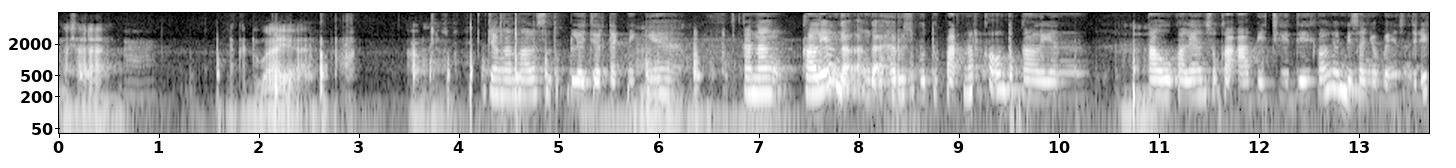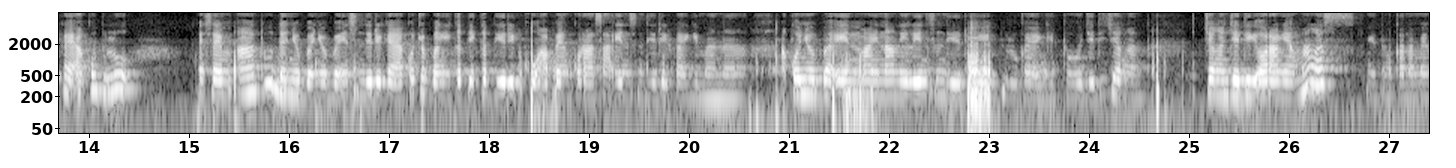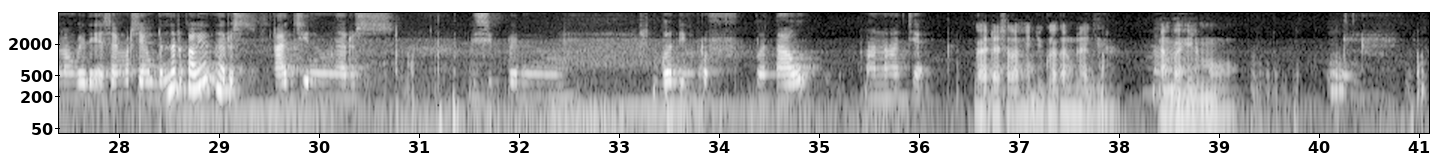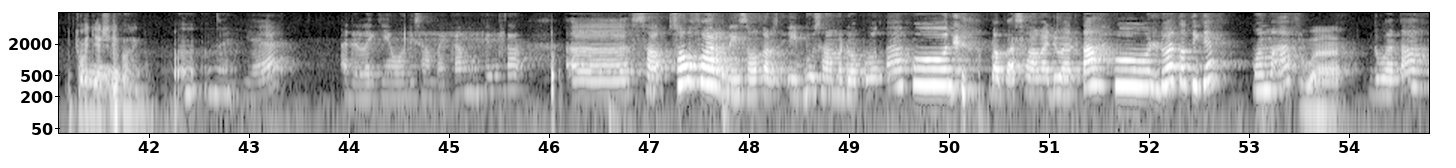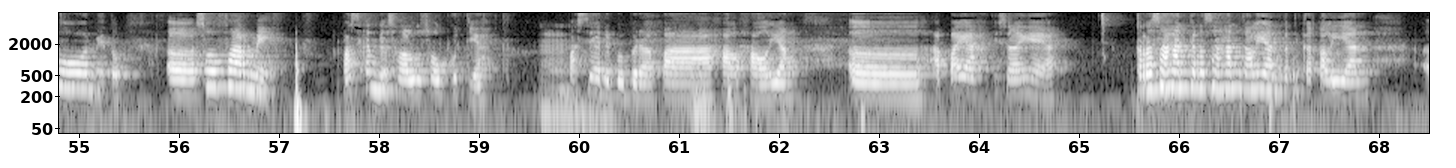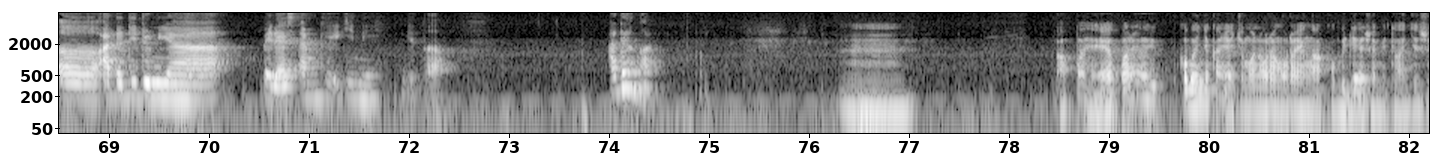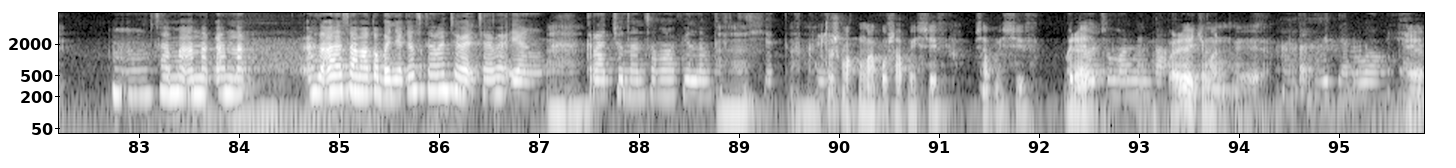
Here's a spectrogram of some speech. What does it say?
penasaran. Yang kedua ya em, jangan malas untuk belajar tekniknya. Karena kalian nggak nggak harus butuh partner kok untuk kalian tahu kalian suka A B C D kalian bisa nyobain sendiri. Kayak aku dulu SMA tuh udah nyoba-nyobain sendiri. Kayak aku coba ngiket-ngiket diriku apa yang aku rasain sendiri kayak gimana. Aku nyobain mainan lilin sendiri dulu kayak gitu. Jadi jangan jangan jadi orang yang malas gitu. Karena memang BDSMers yang bener kalian harus rajin harus disiplin buat improve buat tahu mana aja. Nggak ada salahnya juga kan belajar nambah ilmu itu aja sih paling. Ya ada lagi yang mau disampaikan mungkin kak? Eh, so, so far nih so far ibu selama 20 tahun bapak selama 2 tahun 2 atau 3 mohon maaf. Dua. Dua tahun gitu. Eh, so far nih pasti kan nggak selalu so good ya. Hmm. pasti ada beberapa hal-hal yang eh apa ya istilahnya ya keresahan-keresahan kalian ketika kalian eh, ada di dunia BDSM kayak gini gitu. Ada nggak? Hmm, apa ya? Paling kebanyakan ya cuman orang-orang yang ngaku BDSM itu aja sih. Mm-mm, sama anak-anak ah, sama kebanyakan sekarang cewek-cewek yang Hmm, keracunan sama film Fifty Shades of hmm. Grey. Terus ngaku-ngaku submissive submissive. Padahal berat cuma minta padahal ya cuman ya, minta duitnya doang. Ya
